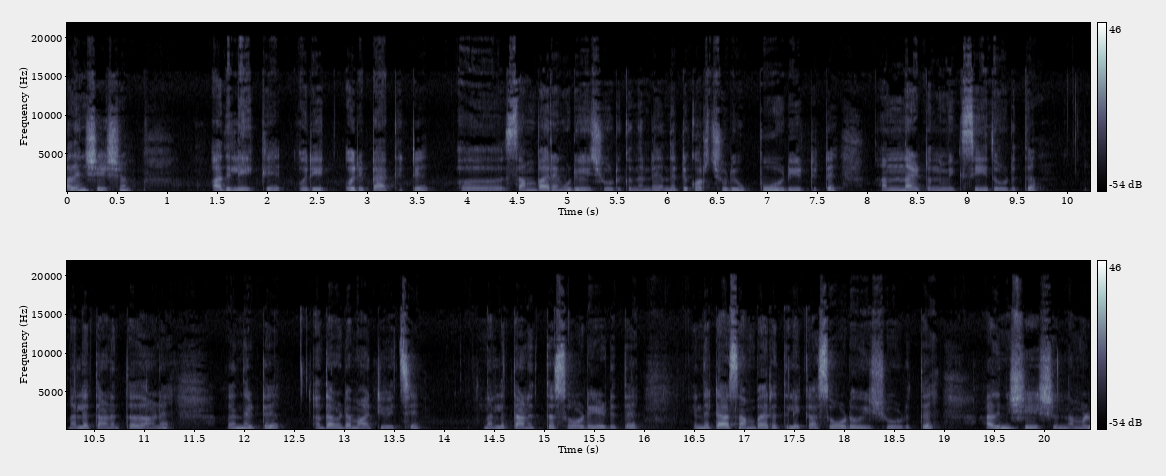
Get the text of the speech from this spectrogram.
അതിനുശേഷം അതിലേക്ക് ഒരു ഒരു പാക്കറ്റ് സംഭാരം കൂടി ഒഴിച്ച് കൊടുക്കുന്നുണ്ട്. എന്നിട്ട് കുറച്ചുകൂടി ഉപ്പ് കൂടി ഇട്ടിട്ട് നന്നായിട്ടൊന്ന് മിക്സ് ചെയ്ത് കൊടുത്ത് നല്ല തണുത്തതാണ്. എന്നിട്ട് അതവിടെ മാറ്റി വെച്ച് നല്ല തണുത്ത സോഡ എടുത്ത് എന്നിട്ട് ആ സംഭാരത്തിലേക്ക് ആ സോഡ ഒഴിച്ചു കൊടുത്ത് അതിന് ശേഷം നമ്മൾ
